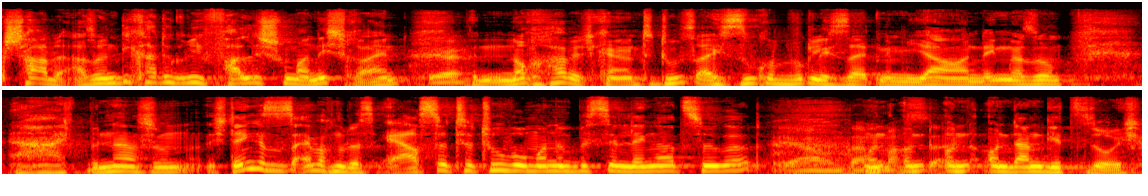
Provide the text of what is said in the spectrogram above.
schade. Also in die Kategorie falle ich schon mal nicht rein. Denn Noch habe ich keine Tattoos, aber ich suche wirklich seit einem Jahr und denke mir so, ja, ich bin da schon. Ich denke, es ist einfach nur das erste Tattoo, wo man ein bisschen länger zögert. Ja, und dann und, und, du und, einfach. und dann geht's durch.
